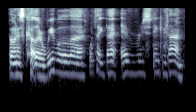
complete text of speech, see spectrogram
Bonus color. We will uh, we'll take that every stinking time.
